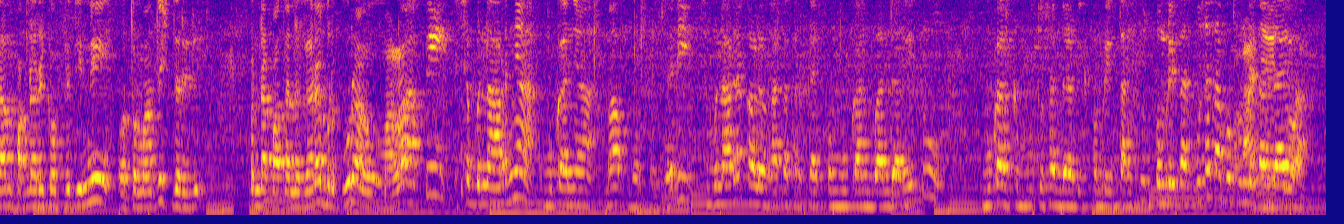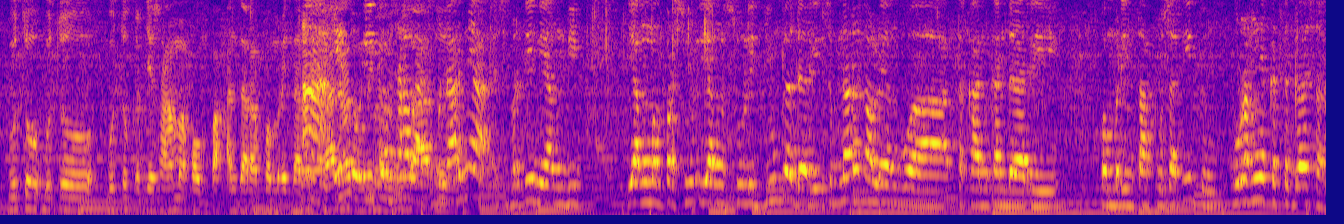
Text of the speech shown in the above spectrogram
dampak dari COVID ini otomatis dari pendapatan negara berkurang, malah tapi sebenarnya bukannya maaf Murton. jadi sebenarnya kalau yang kata terkait pembukaan bandara itu bukan keputusan dari pemerintah pusat pemerintahan pusat apa pemerintahan Makanya itu daerah butuh butuh butuh kerjasama kompak antara pemerintah Ah, daerah itu itu yang pemerintah salah pusat. sebenarnya seperti ini yang di yang mempersulit yang sulit juga dari sebenarnya kalau yang gua tekankan dari pemerintah pusat itu kurangnya ketegasan.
